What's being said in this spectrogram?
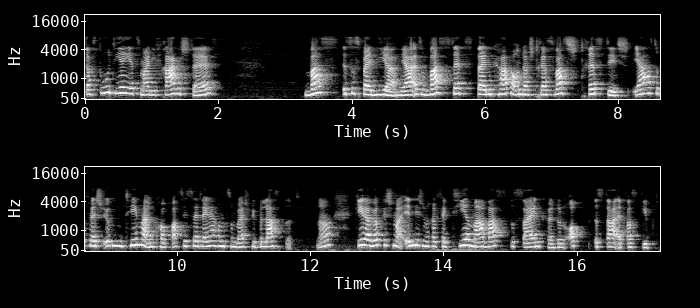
dass du dir jetzt mal die Frage stellst, was ist es bei dir? Ja, also was setzt deinen Körper unter Stress? Was stresst dich? Ja, hast du vielleicht irgendein Thema im Kopf, was dich seit längerem zum Beispiel belastet? Ne? Geh da wirklich mal in dich und reflektier mal, was das sein könnte und ob es da etwas gibt.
